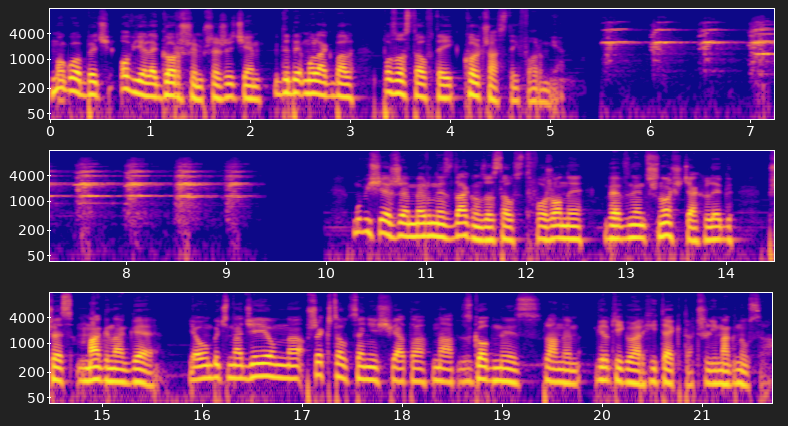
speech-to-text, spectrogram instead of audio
mogło być o wiele gorszym przeżyciem, gdyby Molak Bal pozostał w tej kolczastej formie. Mówi się, że Merunes Dagon został stworzony we wnętrznościach Lyg przez Magna G. Miał być nadzieją na przekształcenie świata na zgodny z planem wielkiego architekta, czyli Magnusa.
